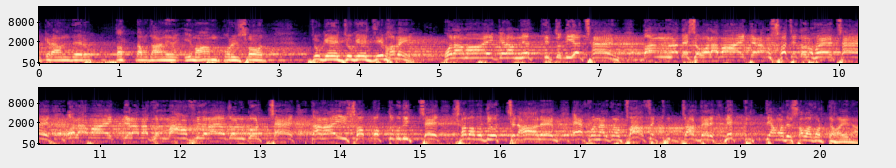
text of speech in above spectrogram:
একরামদের তত্ত্বাবধানের ইমাম পরিষদ। যুগে যুগে যেভাবে ওলামা একরাম নেতৃত্ব দিয়েছেন, বাংলাদেশে ওলামা একরাম সচেতন হয়েছে ওলামা একরাম এখন আয়োজন তারাই সব বক্তব্য দিচ্ছে, সভাপতি আলেম, এখন নেতৃত্বে আমাদের সভা করতে হয় না।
